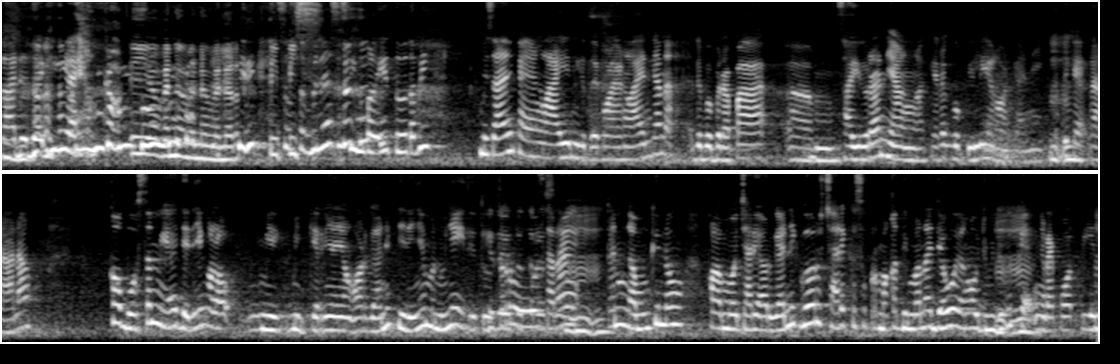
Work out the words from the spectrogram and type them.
Gak ada daging ayam kampung. Iya bener bener bener. Jadi se- Tipis. sebenarnya sesimpel itu, tapi misalnya kayak yang lain gitu ya. Kalau yang lain kan ada beberapa em, sayuran yang akhirnya gue pilih yang organik. Tapi kayak kadang-kadang kok bosen ya jadinya kalau mi- mikirnya yang organik jadinya menunya itu itu, Itu-itu terus, terus, karena kan nggak mungkin dong kalau mau cari organik gue harus cari ke supermarket di mana jauh yang ujung-ujungnya kayak ngerepotin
